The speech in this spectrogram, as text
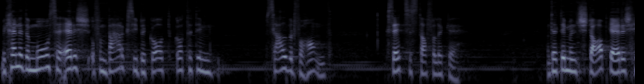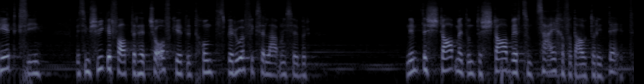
Wir kennen den Mose, er ist auf dem Berg bei Gott. Gott hat ihm selber von Hand, Gesetzestafeln gegeben. Und hat ihm einen Stab gegeben, er war Hirt. Bei seinem Schwiegervater hat Schaf gehört, kommt das Berufungserlebnis über. Nimmt den Stab mit und der Stab wird zum Zeichen der Autorität.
